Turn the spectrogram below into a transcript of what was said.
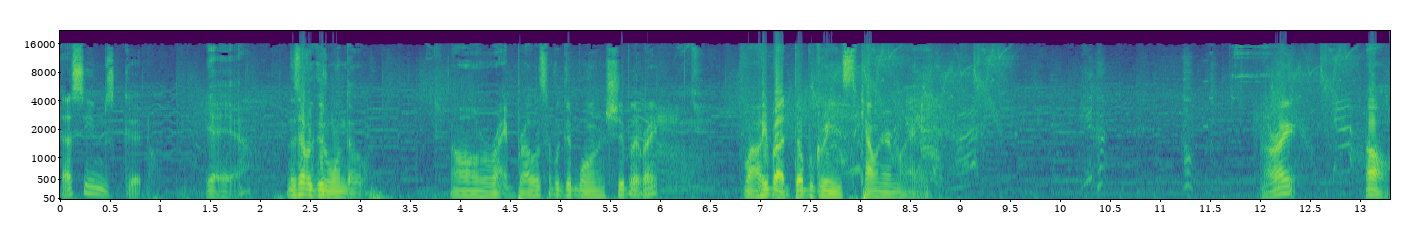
That seems good. Yeah, yeah. Let's have a good one though. Alright, bro. Let's have a good one. Shiblet, right? Wow, he brought double greens to counter my... Alright. Oh.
